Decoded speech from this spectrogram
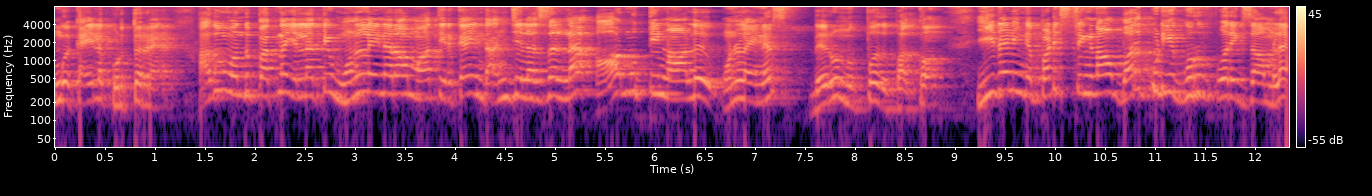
உங்க கையில கொடுத்துட்றேன் அதுவும் வந்து பார்த்தீங்கன்னா எல்லாத்தையும் ஒன்லைனராக மாற்றிருக்கேன் இந்த அஞ்சு லெசனில் ஆறுநூற்றி நாலு ஒன்லைனர்ஸ் வெறும் முப்பது பக்கம். இதை நீங்கள் படிச்சிட்டிங்கன்னா வரக்கூடிய குரூப் ஃபோர் எக்ஸாமில்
